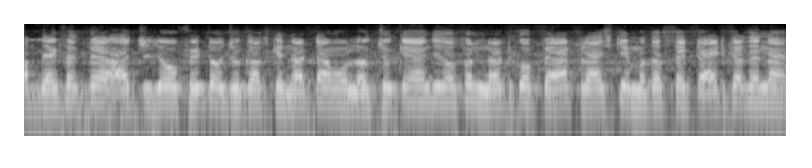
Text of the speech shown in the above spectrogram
आप देख सकते हैं एच जो फिट हो चुका है, उसके नट हैं, वो लग चुके हैं जी दोस्तों। नट को पैर प्रेस की मदद से टाइट कर देना है।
